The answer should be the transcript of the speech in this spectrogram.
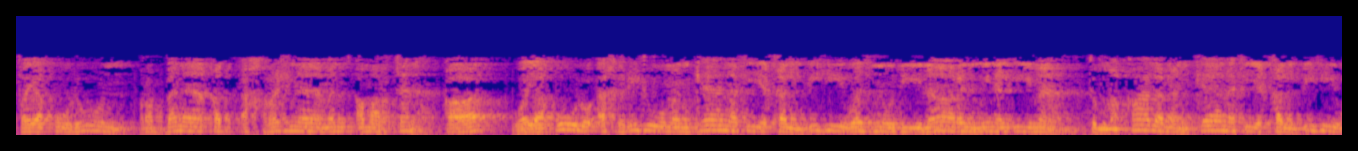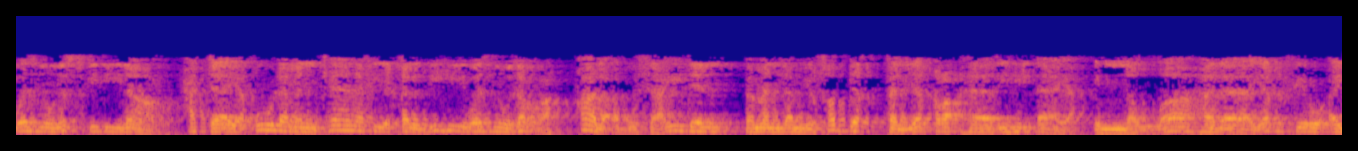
فيقولون ربنا قد أخرجنا من أمرتنا. قال ويقول أخرجوا من كان في قلبه وزن دينار من الإيمان ثم قال من كان في قلبه وزن نصف دينار. حتى يقول من كان في قلبه وزن ذرة. قال أبو سعيد فمن لم يصدق فليقرأ هذه الآية. إن الله لا يغفر أن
